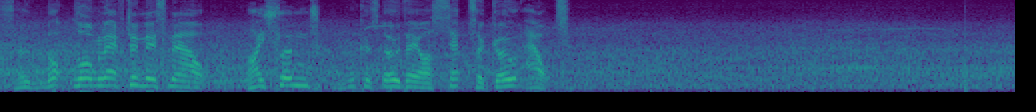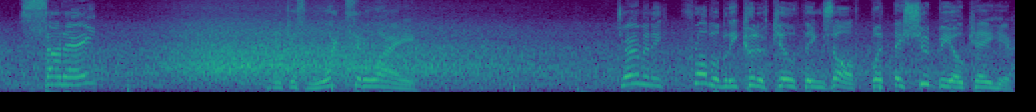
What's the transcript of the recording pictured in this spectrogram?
So not long left in this now. Iceland look as though they are set to go out. Sané. And he just whacks it away. Germany probably could have killed things off, but they should be okay here.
